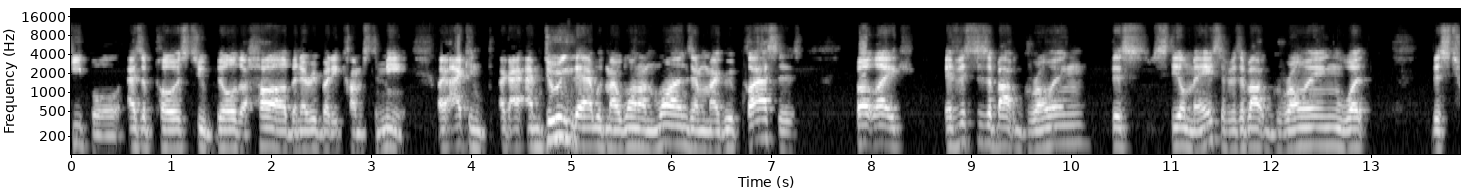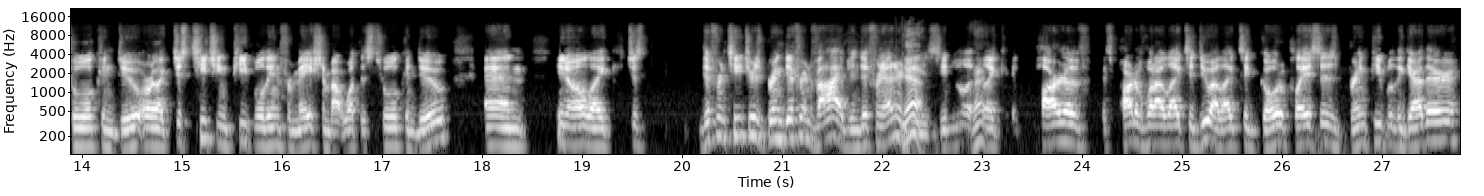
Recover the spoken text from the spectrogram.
people as opposed to build a hub and everybody comes to me. Like I can like I, I'm doing that with my one-on-ones and my group classes, but like if this is about growing this steel mace, if it's about growing what this tool can do or like just teaching people the information about what this tool can do and you know like just different teachers bring different vibes and different energies Yeah, you know right. like part of it's part of what i like to do i like to go to places bring people together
